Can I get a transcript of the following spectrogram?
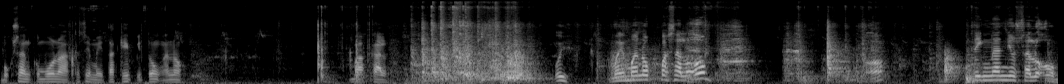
Buksan ko muna kasi may takip itong ano bakal. Uy may manok pa sa loob tingnan nyo sa loob.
